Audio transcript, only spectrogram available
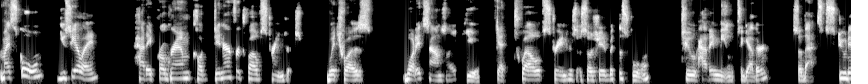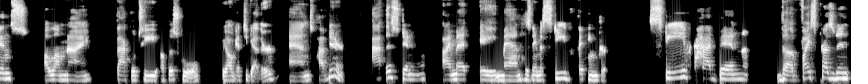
My school, UCLA, had a program called Dinner for 12 Strangers, which was what it sounds like. You get 12 strangers associated with the school to have a meal together. So that's students, alumni, faculty of the school. We all get together and have dinner. At this dinner, I met a man. His name is Steve Fickinger. Steve had been the vice president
